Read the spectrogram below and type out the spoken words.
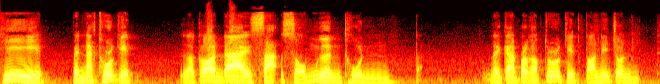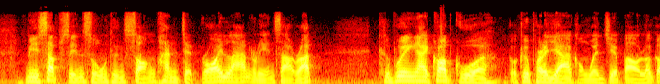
ที่เป็นนักธุรกิจ แล้วก็ได้สะสมเงินทุนในการประกอบธุรกิจตอนนี้จนมีทรัพย์สินสูงถึง 2,700 ล้านเหรียญสหรัฐ คือพูดง่ายๆครอบครัวก็คือภรรยาของเวนเจียเปา แล้วก็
